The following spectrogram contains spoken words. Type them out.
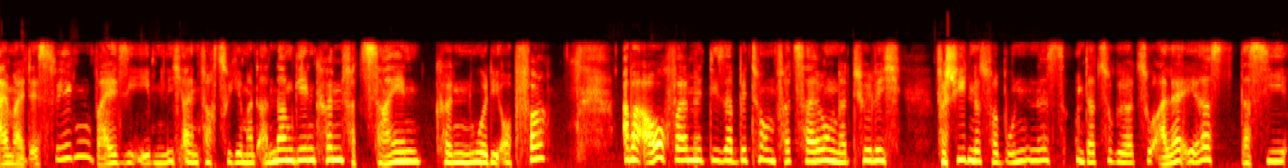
Einmal deswegen, weil sie eben nicht einfach zu jemand anderem gehen können. Verzeihen können nur die Opfer. Aber auch, weil mit dieser Bitte um Verzeihung natürlich Verschiedenes verbunden ist. Und dazu gehört zuallererst, dass sie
